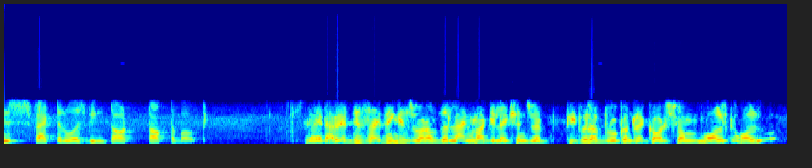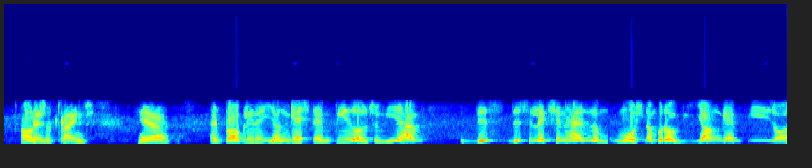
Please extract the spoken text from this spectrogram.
this factor was being talked talked about. Right. I mean, this, I think, is one of the landmark elections where people have broken records from all all All kinds- sorts of- kinds. Yeah. And probably the youngest MPs also. We have this this election has the most number of young MPs or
